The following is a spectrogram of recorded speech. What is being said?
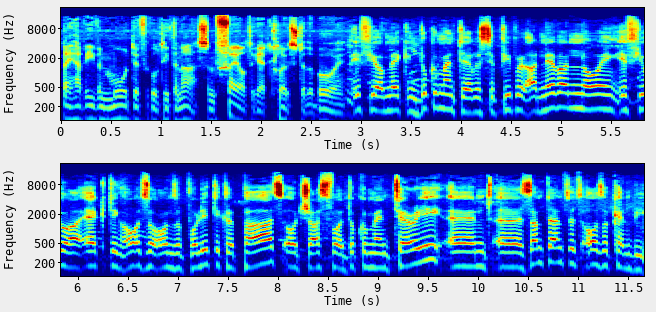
They have even more difficulty than us and fail to get close to the boy. If you're making documentaries, the people are never knowing if you are acting also on the political parts or just for documentary. And uh, sometimes it also can be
